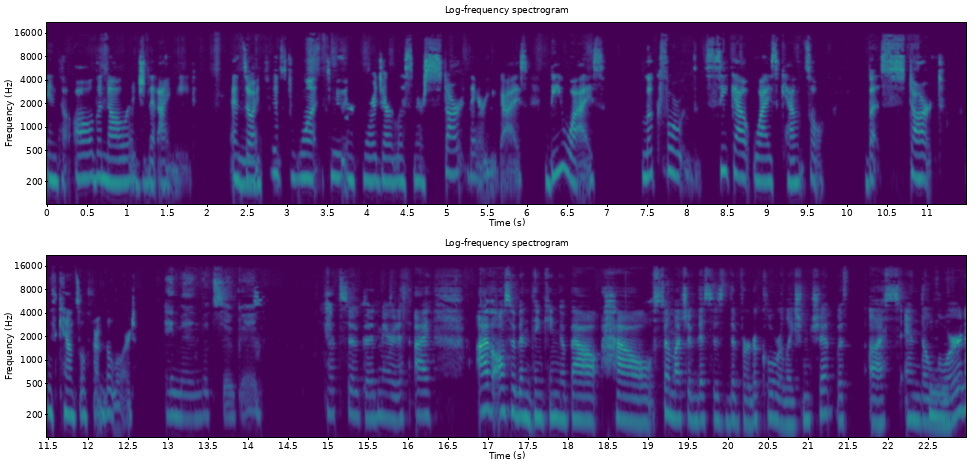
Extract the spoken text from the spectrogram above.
into all the knowledge that I need. And mm-hmm. so I mm-hmm. just want to encourage our listeners start there, you guys. Be wise. Look for, seek out wise counsel, but start with counsel from the Lord. Amen. That's so good. That's so good, Meredith. I I've also been thinking about how so much of this is the vertical relationship with us and the mm. Lord.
